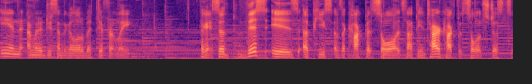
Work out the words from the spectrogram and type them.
in, I'm gonna do something a little bit differently. Okay, so this is a piece of the cockpit sole. It's not the entire cockpit sole, it's just,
